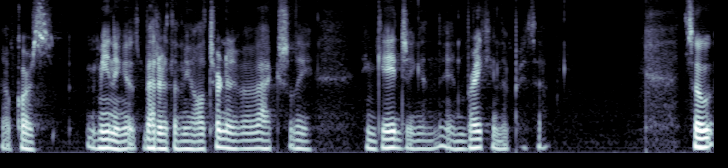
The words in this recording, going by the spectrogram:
Of course, meaning it's better than the alternative of actually engaging in, in breaking the precept. So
